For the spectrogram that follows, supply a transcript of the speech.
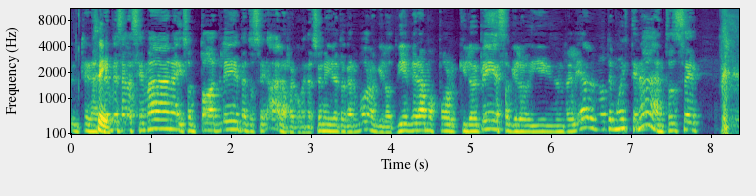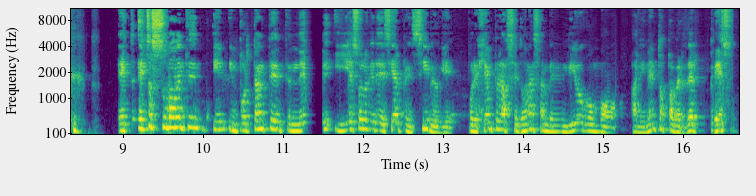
entrenar tres veces a la semana y son todos atletas, entonces, ah, las recomendaciones de hidrato de carbono, que los 10 gramos por kilo de peso, que lo, y en realidad no te moviste nada. Entonces, esto, esto, es sumamente importante entender y eso es lo que te decía al principio, que por ejemplo las cetonas se han vendido como alimentos para perder peso.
